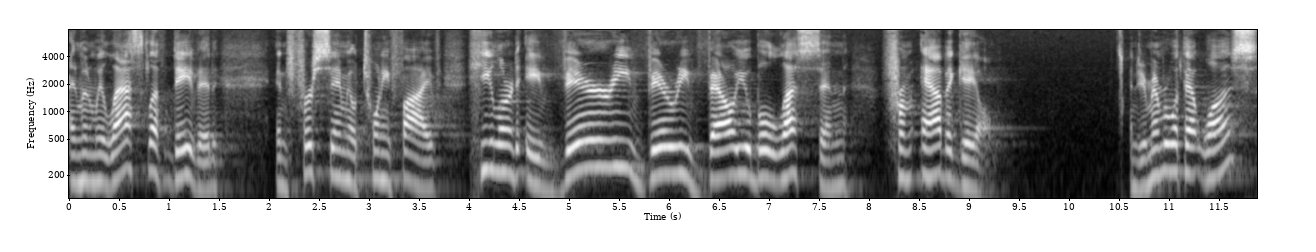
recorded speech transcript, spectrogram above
And when we last left David in 1 Samuel 25, he learned a very, very valuable lesson from Abigail. And do you remember what that was?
